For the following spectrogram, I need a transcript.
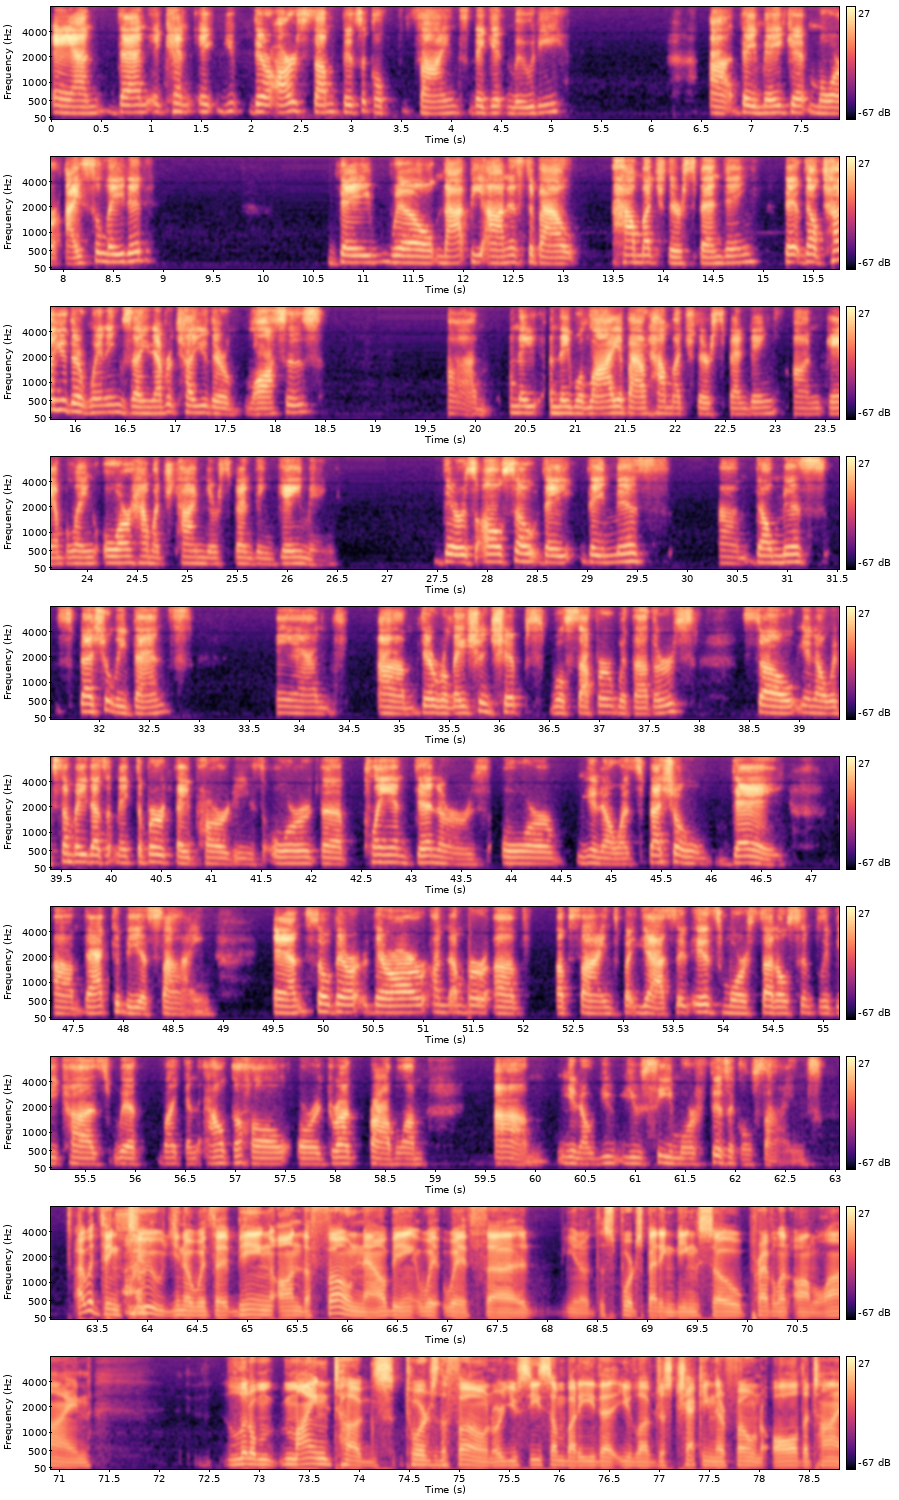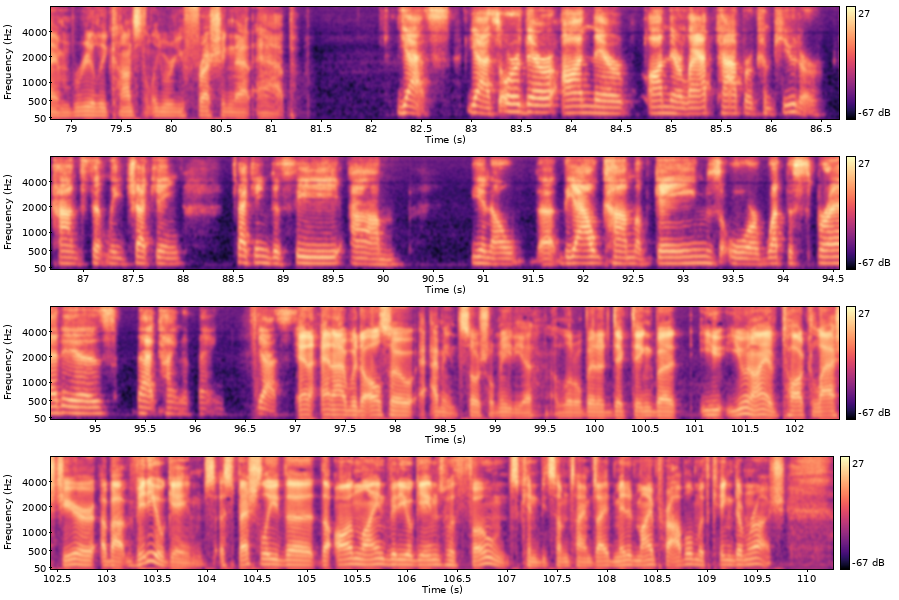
and then it can it, you, there are some physical signs. They get moody uh, they may get more isolated. They will not be honest about how much they're spending. They, will tell you their winnings. They never tell you their losses. Um, and they and they will lie about how much they're spending on gambling or how much time they're spending gaming. There's also they they miss um, they'll miss special events and um, their relationships will suffer with others. So, you know, if somebody doesn't make the birthday parties or the planned dinners or, you know, a special day, um, that could be a sign. And so there, there are a number of, of signs, but yes, it is more subtle simply because with like an alcohol or a drug problem, um, you know, you you see more physical signs. I would think too, you know, with it being on the phone now, being with with uh, you know the sports betting being so prevalent online, little mind tugs towards the phone, or you see somebody that you love just checking their phone all the time, really constantly refreshing that app. Yes, yes, or they're on their on their laptop or computer, constantly checking checking to see, um, you know, the, the outcome of games or what the spread is, that kind of thing. Yes. And and I would also I mean social media a little bit addicting but you you and I have talked last year about video games especially the the online video games with phones can be sometimes I admitted my problem with Kingdom Rush.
